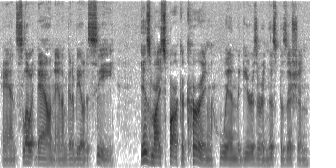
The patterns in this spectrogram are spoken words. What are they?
and slow it down and I'm going to be able to see is my spark occurring when the gears are in this position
